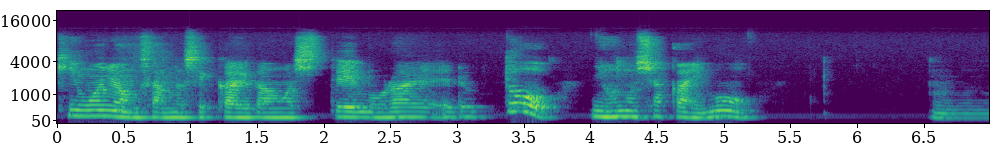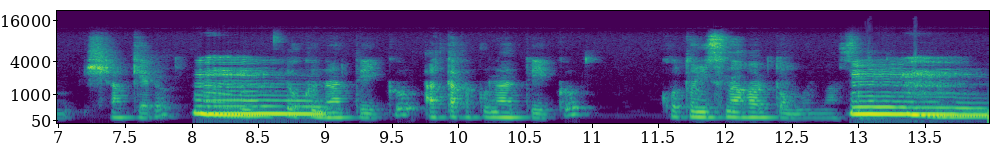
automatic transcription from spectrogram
キム・オニョンさんの世界観を知ってもらえると、日本の社会も、うん、開ける、ん。良くなっていく、暖かくなっていく。ことにつながると思います。うーん。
